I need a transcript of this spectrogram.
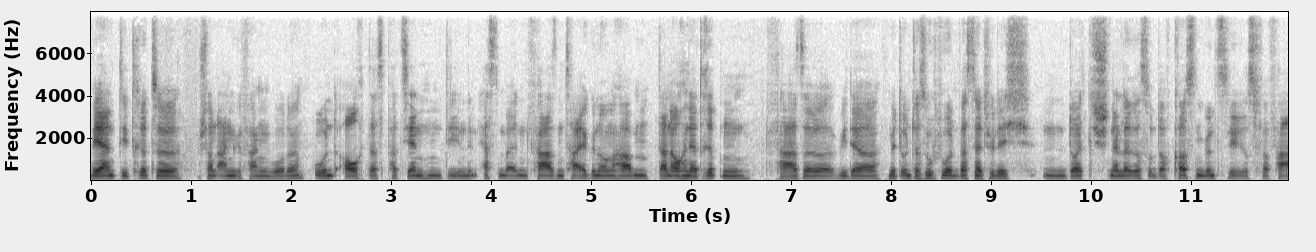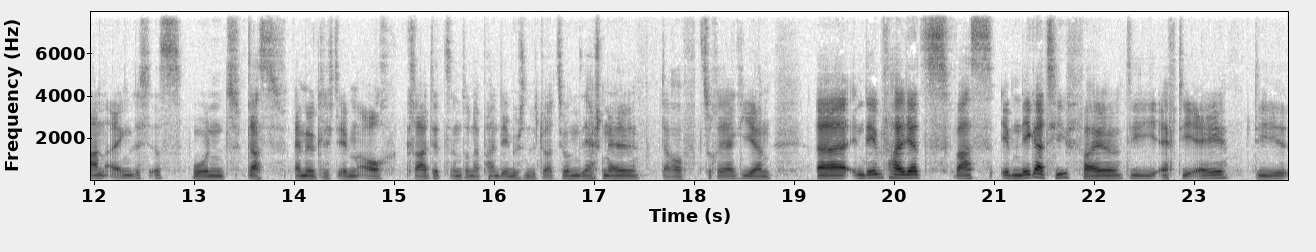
während die dritte schon angefangen wurde. Und auch, dass Patienten, die in den ersten beiden Phasen teilgenommen haben, dann auch in der dritten Phase wieder mit untersucht wurden, was natürlich ein deutlich schnelleres und auch kostengünstigeres Verfahren eigentlich ist. Und das ermöglicht eben auch gerade jetzt in so einer pandemischen Situation sehr schnell darauf zu reagieren. Äh, in dem Fall jetzt war es eben negativ, weil die FDA, die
